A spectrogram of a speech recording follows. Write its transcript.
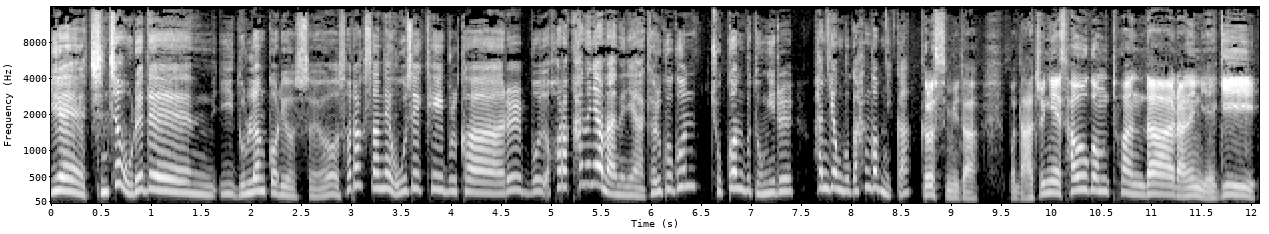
예, 진짜 오래된 이 논란거리였어요. 설악산의 5세 케이블카를 뭐 허락하느냐 마느냐 결국은 조건부 동의를 환경부가 한 겁니까? 그렇습니다. 뭐 나중에 사후 검토한다라는 얘기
